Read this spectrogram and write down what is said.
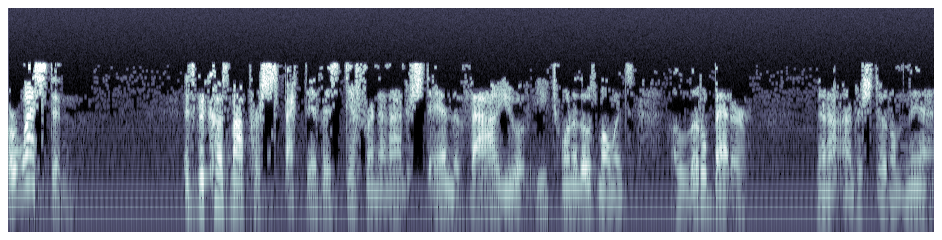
or Weston. It's because my perspective is different, and I understand the value of each one of those moments a little better than I understood them then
